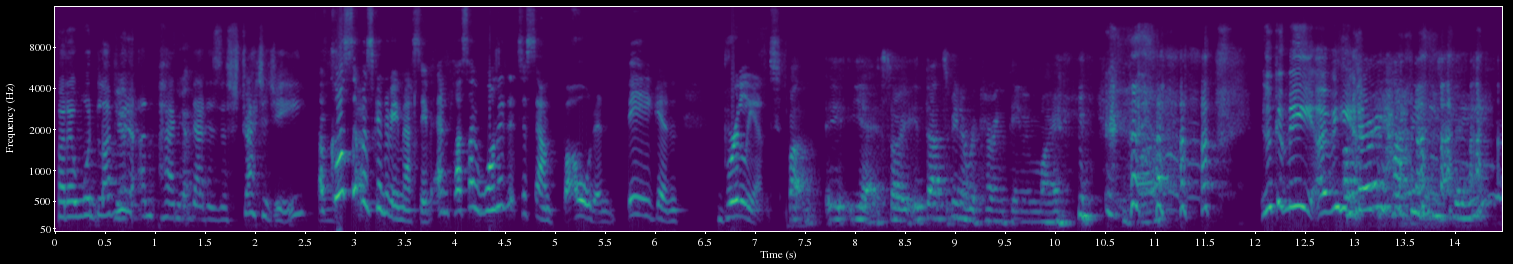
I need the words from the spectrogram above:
But I would love yeah. you to unpack yeah. that as a strategy. Of course, it was going to be massive, and plus, I wanted it to sound bold and big and brilliant. But yeah, so it, that's been a recurring theme in my. Look at me over here. I'm very happy to see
